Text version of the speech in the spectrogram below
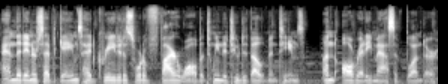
and that Intercept Games had created a sort of firewall between the two development teams, an already massive blunder.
